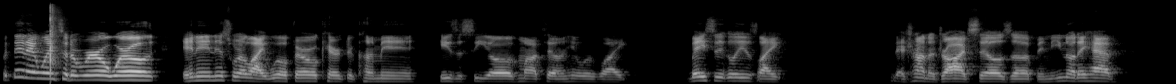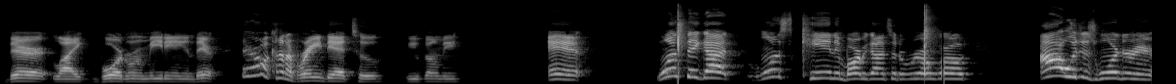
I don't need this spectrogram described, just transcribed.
But then they went to the real world, and then this where like Will Ferrell character come in. He's the CEO of Mattel, and he was like, basically, it's like they're trying to drive sales up, and you know they have their like boardroom meeting, and they're they're all kind of brain dead too. You feel me? And once they got once Ken and Barbie got into the real world, I was just wondering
